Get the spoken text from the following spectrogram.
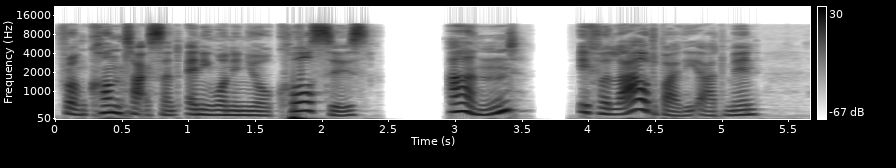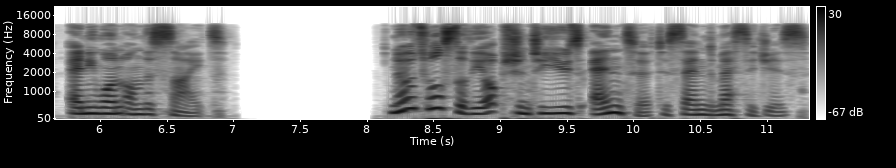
from contacts and anyone in your courses, and, if allowed by the admin, anyone on the site. Note also the option to use Enter to send messages.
